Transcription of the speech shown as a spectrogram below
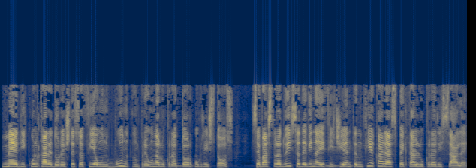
Medicul care dorește să fie un bun împreună lucrător cu Hristos se va strădui să devină eficient în fiecare aspect al lucrării sale.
